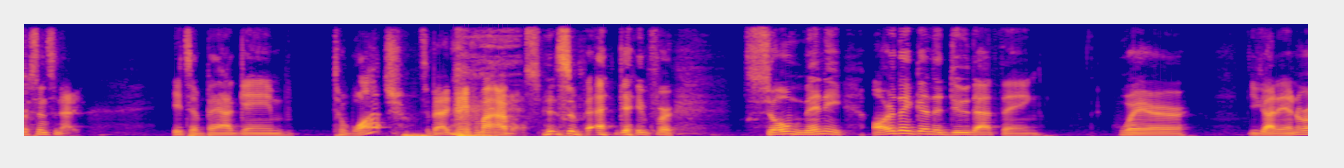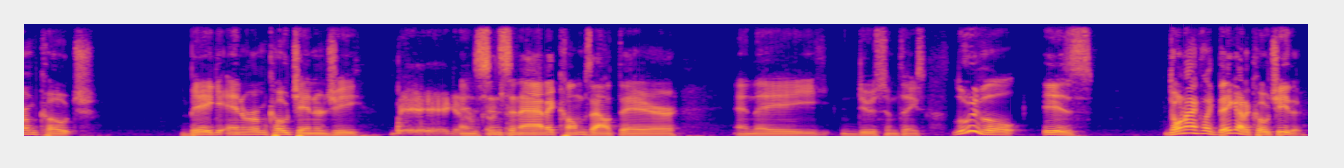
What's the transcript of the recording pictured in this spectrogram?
It's- Cincinnati. It's a bad game to watch. It's a bad game for my eyeballs. It's a bad game for so many. Are they going to do that thing where you got an interim coach, big interim coach energy, Big and Cincinnati comes out there and they do some things. Louisville is don't act like they got a coach either.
